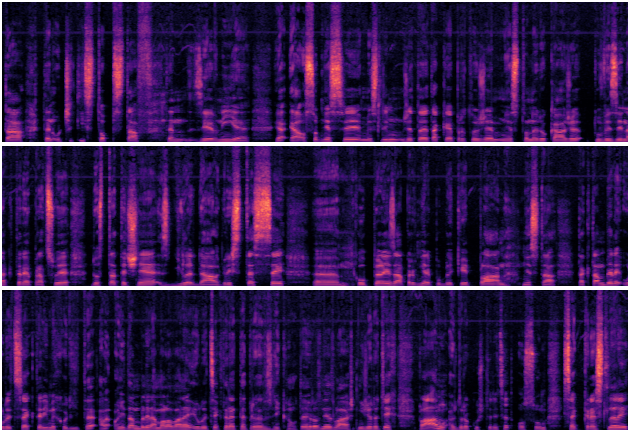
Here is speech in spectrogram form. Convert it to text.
ta, ten určitý stop stav, ten zjevný je. Já, já osobně si myslím, že to je také, protože město nedokáže tu vizi, na které pracuje, dostatečně sdílet dál. Když jste si eh, koupili za první republiky plán města, tak tam byly ulice, kterými chodíte, ale oni tam byly namalované i ulice, které teprve vzniknou. To je hrozně zvláštní, že do těch plánů až do roku 48 se kreslili,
